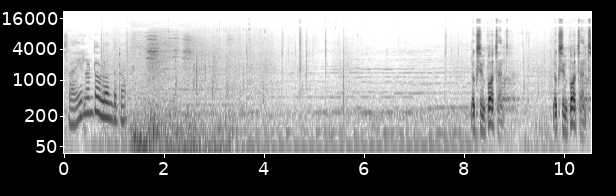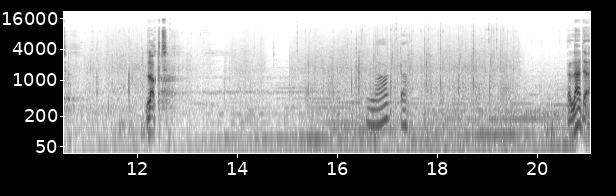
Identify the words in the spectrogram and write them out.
சைலண்டாக உள்ள வந்துட்டோம் Looks important. Looks important. Locked. Locked. A ladder.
